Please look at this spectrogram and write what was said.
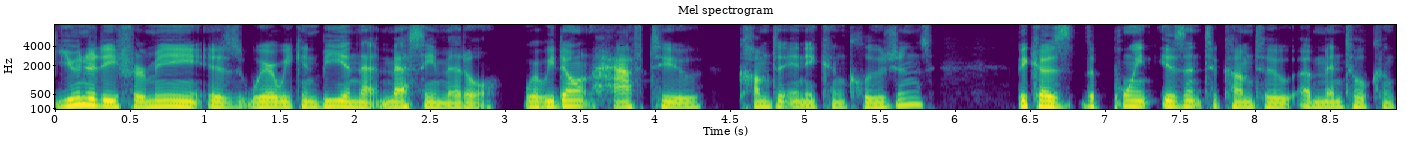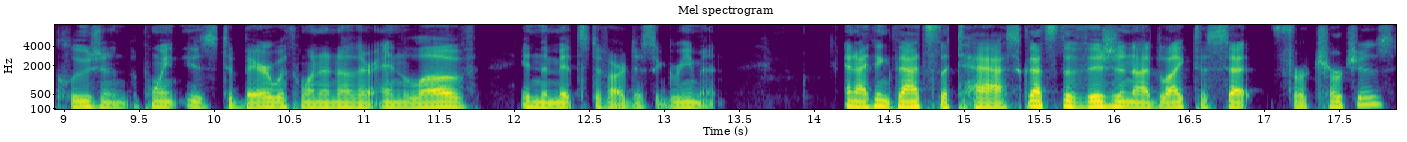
Unity for me is where we can be in that messy middle, where we don't have to come to any conclusions because the point isn't to come to a mental conclusion. The point is to bear with one another and love in the midst of our disagreement. And I think that's the task. That's the vision I'd like to set for churches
